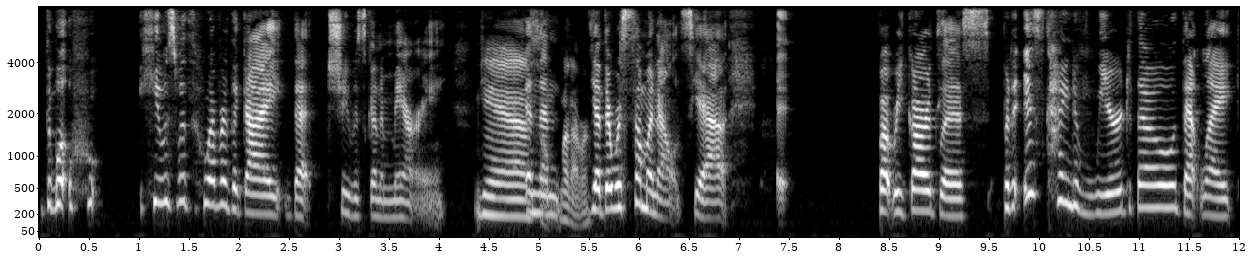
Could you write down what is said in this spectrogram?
The well, who, he was with whoever the guy that she was going to marry. Yeah, and then whatever. Yeah, there was someone else. Yeah, eh, but regardless, but it is kind of weird though that like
